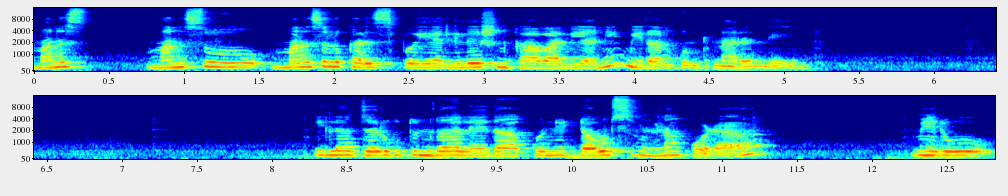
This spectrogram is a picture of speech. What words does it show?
మనస్ మనసు మనసులు కలిసిపోయే రిలేషన్ కావాలి అని మీరు అనుకుంటున్నారండి. ఇలా జరుగుతుందా లేదా కొన్ని డౌట్స్ ఉన్నా కూడా మీరు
